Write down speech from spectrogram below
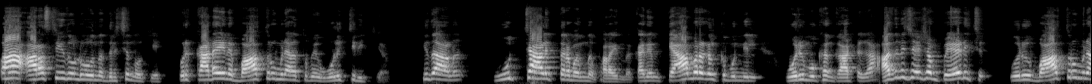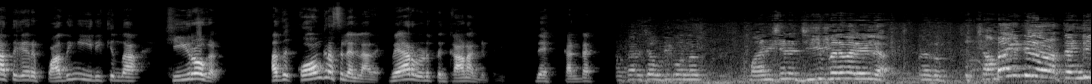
ആ അറസ്റ്റ് ചെയ്തുകൊണ്ട് പോകുന്ന ദൃശ്യം നോക്കിയേ ഒരു കടയിലെ ബാത്റൂമിനകത്ത് പോയി ഒളിച്ചിരിക്കുകയാണ്. ഇതാണ് ഊച്ചാളിത്തരമെന്ന് പറയുന്നത്. കാര്യം ക്യാമറകൾക്ക് മുന്നിൽ ഒരു മുഖം കാട്ടുക അതിനുശേഷം പേടിച്ച് ഒരു ബാത്റൂമിനകത്ത് കയറി പതുങ്ങിയിരിക്കുന്ന ഹീറോകൾ. അത് കോൺഗ്രസിലല്ലാതെ വേറൊരിടത്തും കാണാൻ കിട്ടില്ല. ദേ കണ്ടേ. ആൾക്കാർ ചവിട്ടിക്കൊന്ന് മനുഷ്യനെ ജീവന് വരെയില്ല. ശമ്പളം കിട്ടില്ല തെണ്ടി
